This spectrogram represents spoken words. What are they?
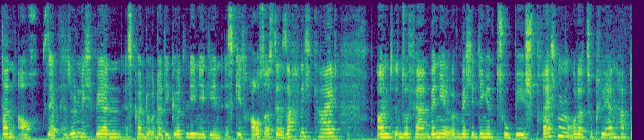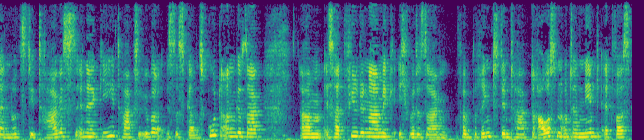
dann auch sehr persönlich werden. Es könnte unter die Gürtellinie gehen. Es geht raus aus der Sachlichkeit. Und insofern, wenn ihr irgendwelche Dinge zu besprechen oder zu klären habt, dann nutzt die Tagesenergie. Tagsüber ist es ganz gut angesagt. Ähm, es hat viel Dynamik. Ich würde sagen, verbringt den Tag draußen, unternehmt etwas.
